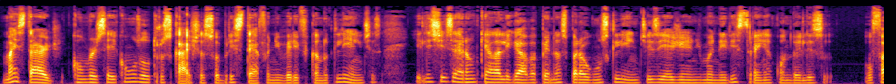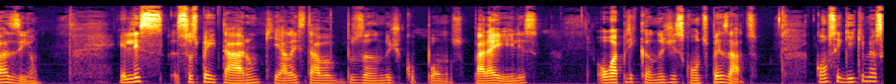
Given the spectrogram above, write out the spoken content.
Mais tarde, conversei com os outros caixas sobre Stephanie verificando clientes e eles disseram que ela ligava apenas para alguns clientes e agia de maneira estranha quando eles o faziam. Eles suspeitaram que ela estava abusando de cupons para eles ou aplicando descontos pesados. Consegui que meus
